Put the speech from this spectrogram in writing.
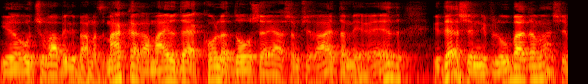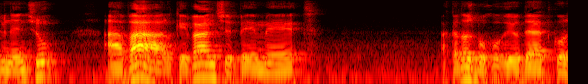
ערערו תשובה בליבם. אז מה קרה? מה יודע כל הדור שהיה שם, שראה את המרד? יודע שהם נבלעו באדמה, שהם נענשו. אבל כיוון שבאמת הקדוש ברוך הוא יודע את כל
